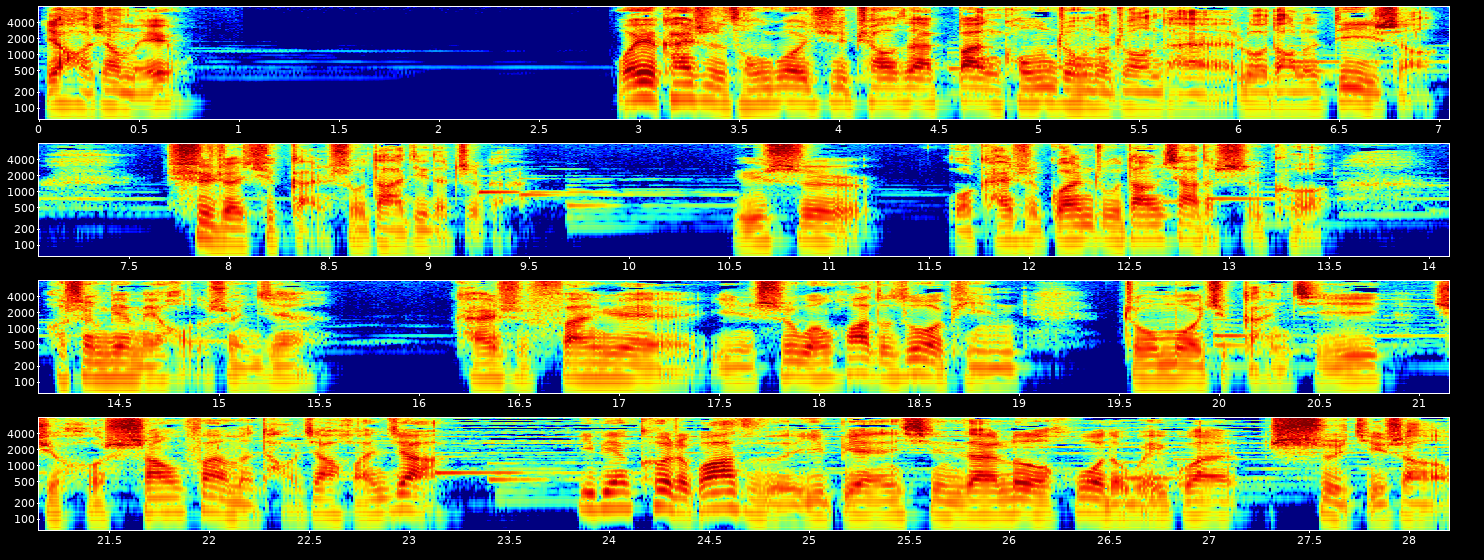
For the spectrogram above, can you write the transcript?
也好像没有。我也开始从过去飘在半空中的状态落到了地上，试着去感受大地的质感。于是我开始关注当下的时刻和身边美好的瞬间，开始翻阅饮食文化的作品。周末去赶集，去和商贩们讨价还价，一边嗑着瓜子，一边幸灾乐祸地围观市集上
